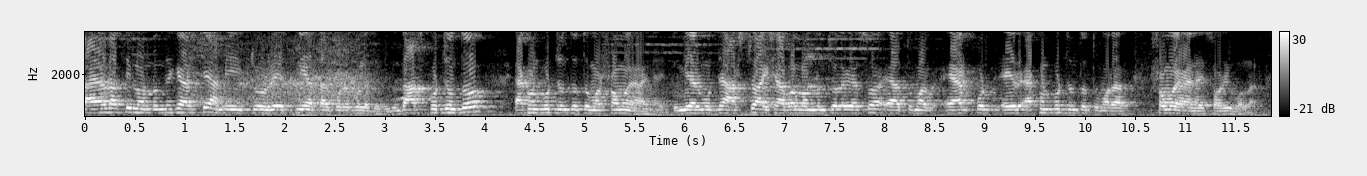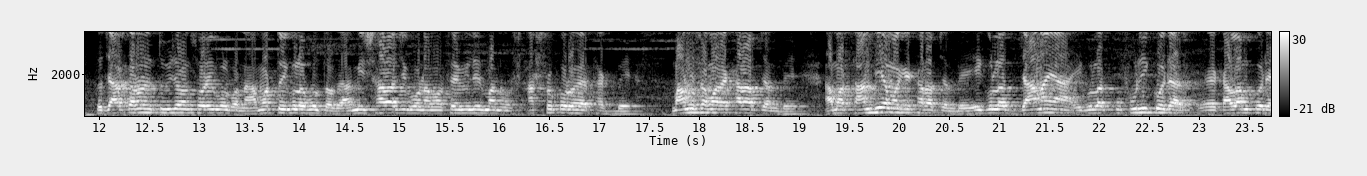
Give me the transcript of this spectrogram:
টায়ার্ড আছি লন্ডন থেকে আসছি, আমি একটু রেস্ট নিয়ে তারপরে বলে দেবো। কিন্তু আজ পর্যন্ত, এখন পর্যন্ত তোমার সময় হয় নাই। তুমি এর মধ্যে আসছো, আইসা আবার লন্ডন চলে গেছো তোমার এয়ারপোর্ট এর এখন পর্যন্ত তোমার আর সময় হয় নাই সরি বলার। তো যার কারণে তুমি যখন সরি বলব না, আমার তো এগুলো বলতে হবে। আমি সারা জীবন আমার ফ্যামিলির মানুষ, হাস্যকর হয়ে থাকবে। মানুষ আমারে খারাপ জানবে, আমার সান্দি আমাকে খারাপ জানবে, এগুলা জানায়া, এগুলা কুফুরি কইরা কালাম করে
